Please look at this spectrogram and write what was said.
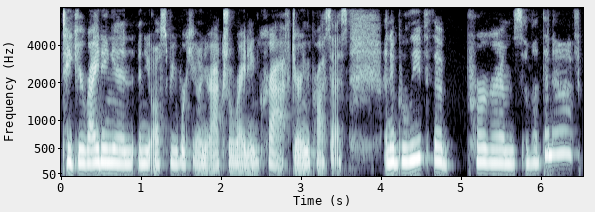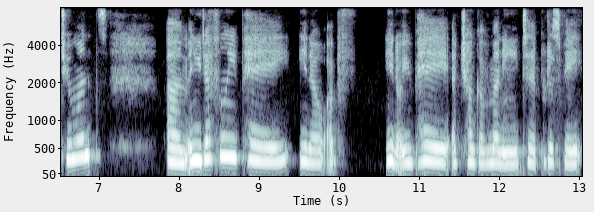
take your writing in and you also be working on your actual writing craft during the process. And I believe the program's a month and a half, two months. Um, and you definitely pay, you know, up, you know, you pay a chunk of money to participate.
